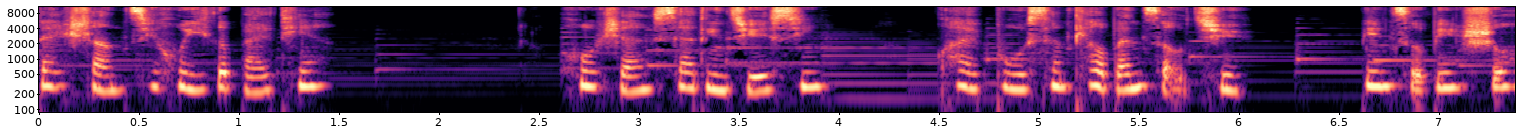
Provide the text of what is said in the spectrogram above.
待上几乎一个白天。忽然下定决心，快步向跳板走去，边走边说：“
